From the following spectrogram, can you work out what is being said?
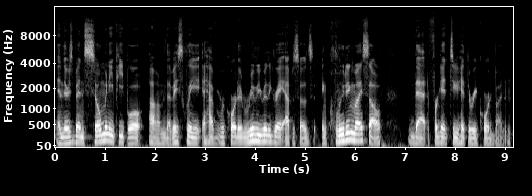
And there's been so many people um, that basically have recorded really, really great episodes, including myself, that forget to hit the record button.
